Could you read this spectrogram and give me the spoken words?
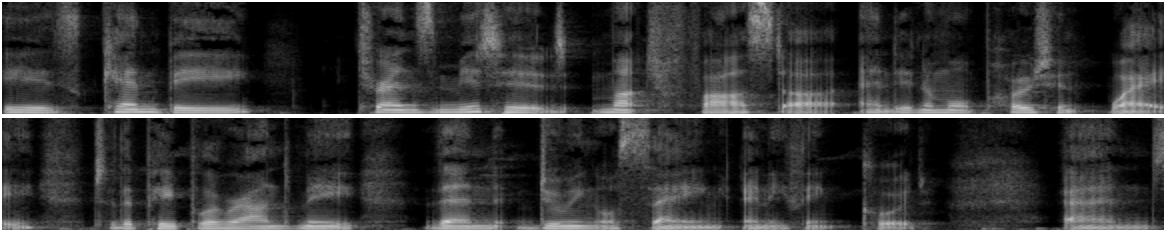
is, can be transmitted much faster and in a more potent way to the people around me than doing or saying anything could. And,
